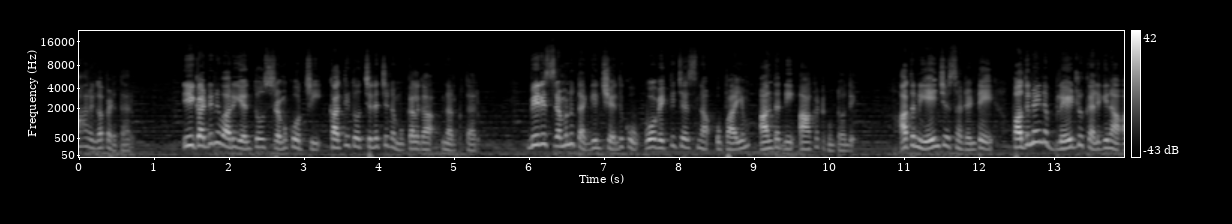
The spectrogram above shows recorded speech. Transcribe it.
ఆహారంగా పెడతారు. ఈ గడ్డిని వారు ఎంతో శ్రమకూర్చి కత్తితో చిన్న చిన్న ముక్కలుగా నరుకుతారు. వీరి శ్రమను తగ్గించేందుకు ఓ వ్యక్తి చేసిన ఉపాయం అందరినీ ఆకట్టుకుంటోంది. అతను ఏం చేశాడంటే పదునైన బ్లేడ్లు కలిగిన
